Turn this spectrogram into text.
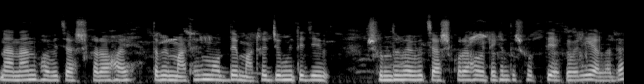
নানানভাবে চাষ করা হয়। তবে মাঠের মধ্যে, মাঠের জমিতে যে সুন্দরভাবে চাষ করা হয়, এটা কিন্তু সত্যি একেবারেই আলাদা।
